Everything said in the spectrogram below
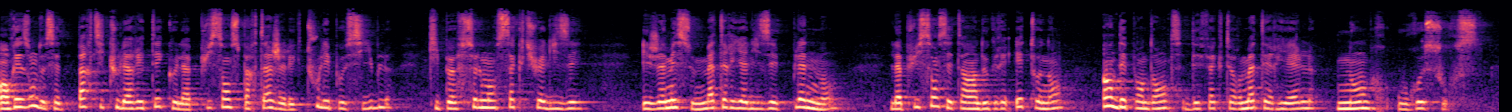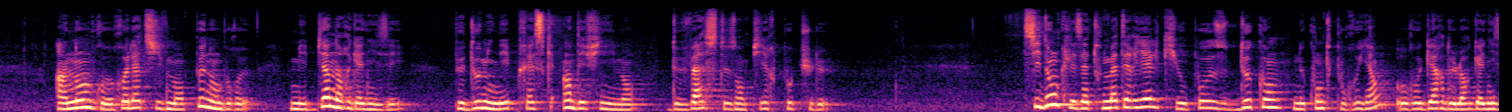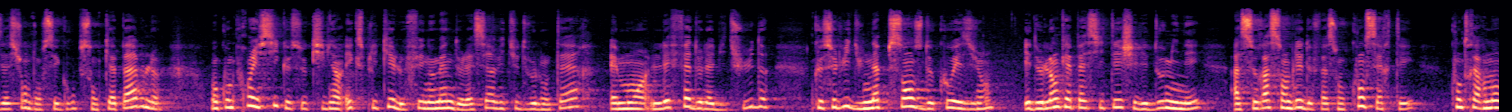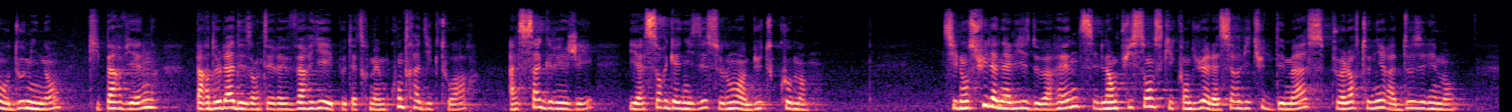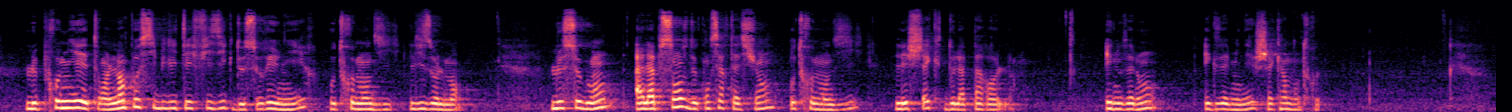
En raison de cette particularité que la puissance partage avec tous les possibles, qui peuvent seulement s'actualiser et jamais se matérialiser pleinement, la puissance est à un degré étonnant indépendante des facteurs matériels, nombre ou ressources. Un nombre relativement peu nombreux, mais bien organisé, peut dominer presque indéfiniment de vastes empires populeux. Si donc les atouts matériels qui opposent deux camps ne comptent pour rien au regard de l'organisation dont ces groupes sont capables, on comprend ici que ce qui vient expliquer le phénomène de la servitude volontaire est moins l'effet de l'habitude que celui d'une absence de cohésion et de l'incapacité chez les dominés à se rassembler de façon concertée, contrairement aux dominants qui parviennent, par-delà des intérêts variés et peut-être même contradictoires, à s'agréger et à s'organiser selon un but commun. Si l'on suit l'analyse de Arendt, l'impuissance qui conduit à la servitude des masses peut alors tenir à deux éléments. Le premier étant l'impossibilité physique de se réunir, autrement dit l'isolement. Le second, à l'absence de concertation, autrement dit l'échec de la parole. Et nous allons examiner chacun d'entre eux.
